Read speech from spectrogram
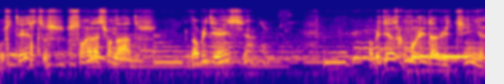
os textos são relacionados na obediência. A obediência como o rei Davi tinha,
